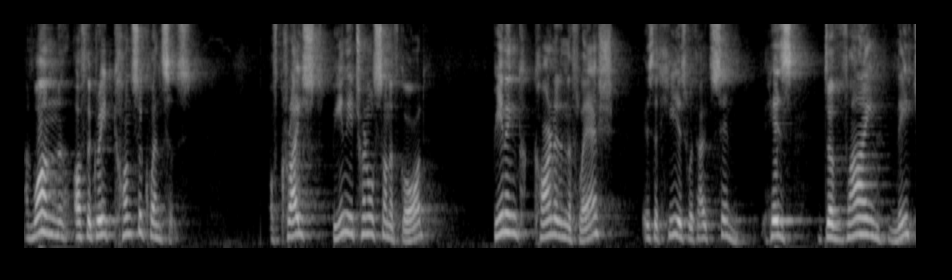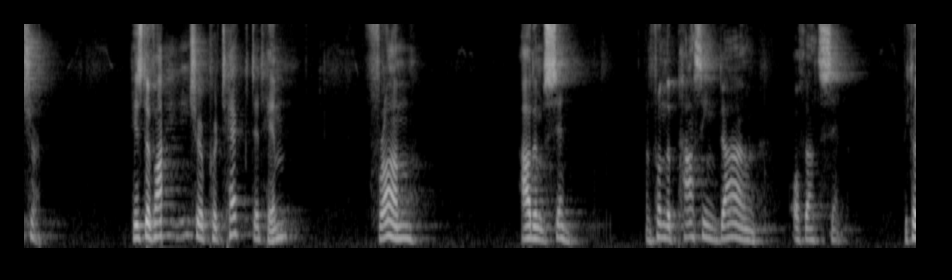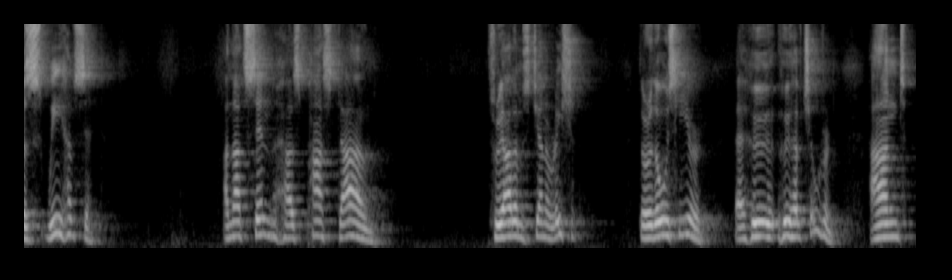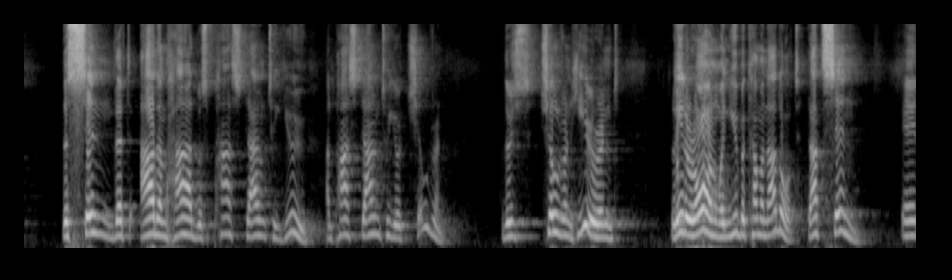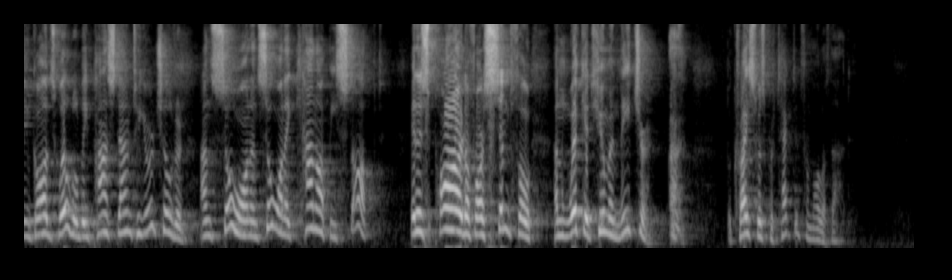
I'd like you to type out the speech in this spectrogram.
And one of the great consequences of Christ being the eternal Son of God, being incarnate in the flesh, is that he is without sin. His divine nature, his divine nature protected him from Adam's sin and from the passing down of that sin. Because we have sinned. And that sin has passed down through Adam's generation. There are those here uh, who, who have children. And the sin that Adam had was passed down to you and passed down to your children. There's children here, and later on, when you become an adult, that sin in God's will will be passed down to your children, and so on and so on. It cannot be stopped. It is part of our sinful and wicked human nature. but Christ was protected from all of that.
